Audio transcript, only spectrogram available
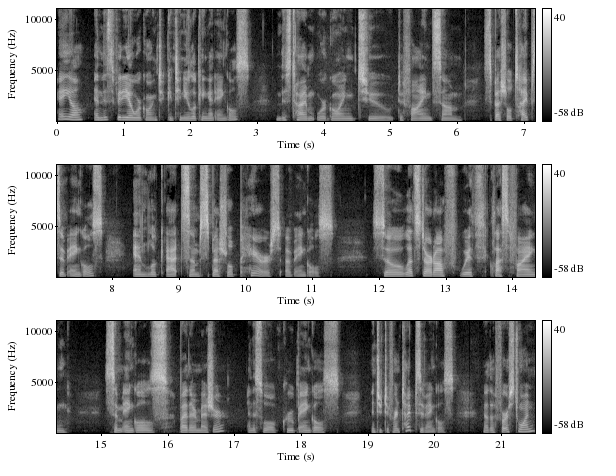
Hey y'all, in this video we're going to continue looking at angles. This time we're going to define some special types of angles and look at some special pairs of angles. So let's start off with classifying some angles by their measure and this will group angles into different types of angles. Now the first one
